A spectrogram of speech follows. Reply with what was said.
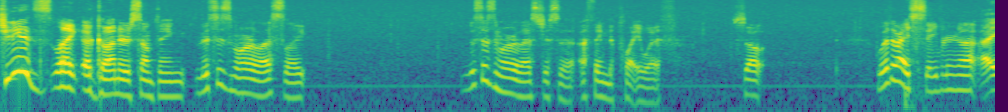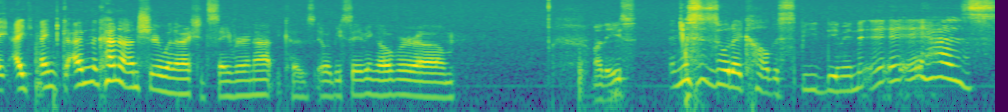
She needs like a gun or something. This is more or less like this is more or less just a, a thing to play with. So whether I save it or not, I, I I'm I'm kind of unsure whether I should save it or not because it would be saving over um all these. And this is what I call the speed demon. It, it, it has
